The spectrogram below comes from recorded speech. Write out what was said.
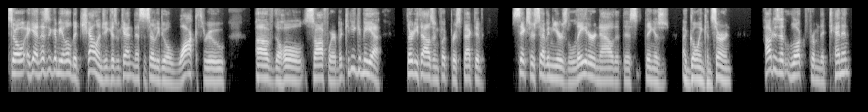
So again, this is going to be a little bit challenging because we can't necessarily do a walkthrough of the whole software. But can you give me a thirty thousand foot perspective? Six or seven years later now that this thing is a going concern how does it look from the tenant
